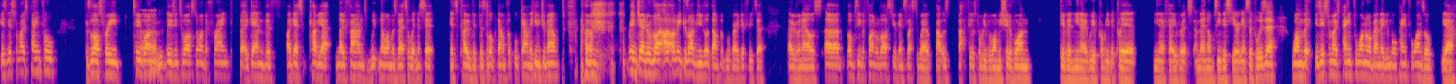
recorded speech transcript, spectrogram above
is this the most painful? Because the last three Two one Um, losing to Arsenal under Frank, but again, the I guess caveat: no fans, we, no one was there to witness it. It's COVID. Does lockdown football count a huge amount? Um, in general, like I, I mean, because I view lockdown football very differently to everyone else. Uh, obviously, the final last year against Leicester, where that was that feels probably the one we should have won, given you know we were probably the clear you know favourites. And then obviously this year against Liverpool, is there one that is this the most painful one, or are there maybe more painful ones? Or yeah,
